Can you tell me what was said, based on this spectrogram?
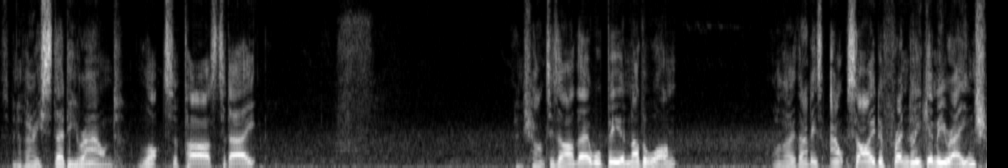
It's been a very steady round. Lots of pars today. And chances are there will be another one. Although that is outside of friendly gimme range.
